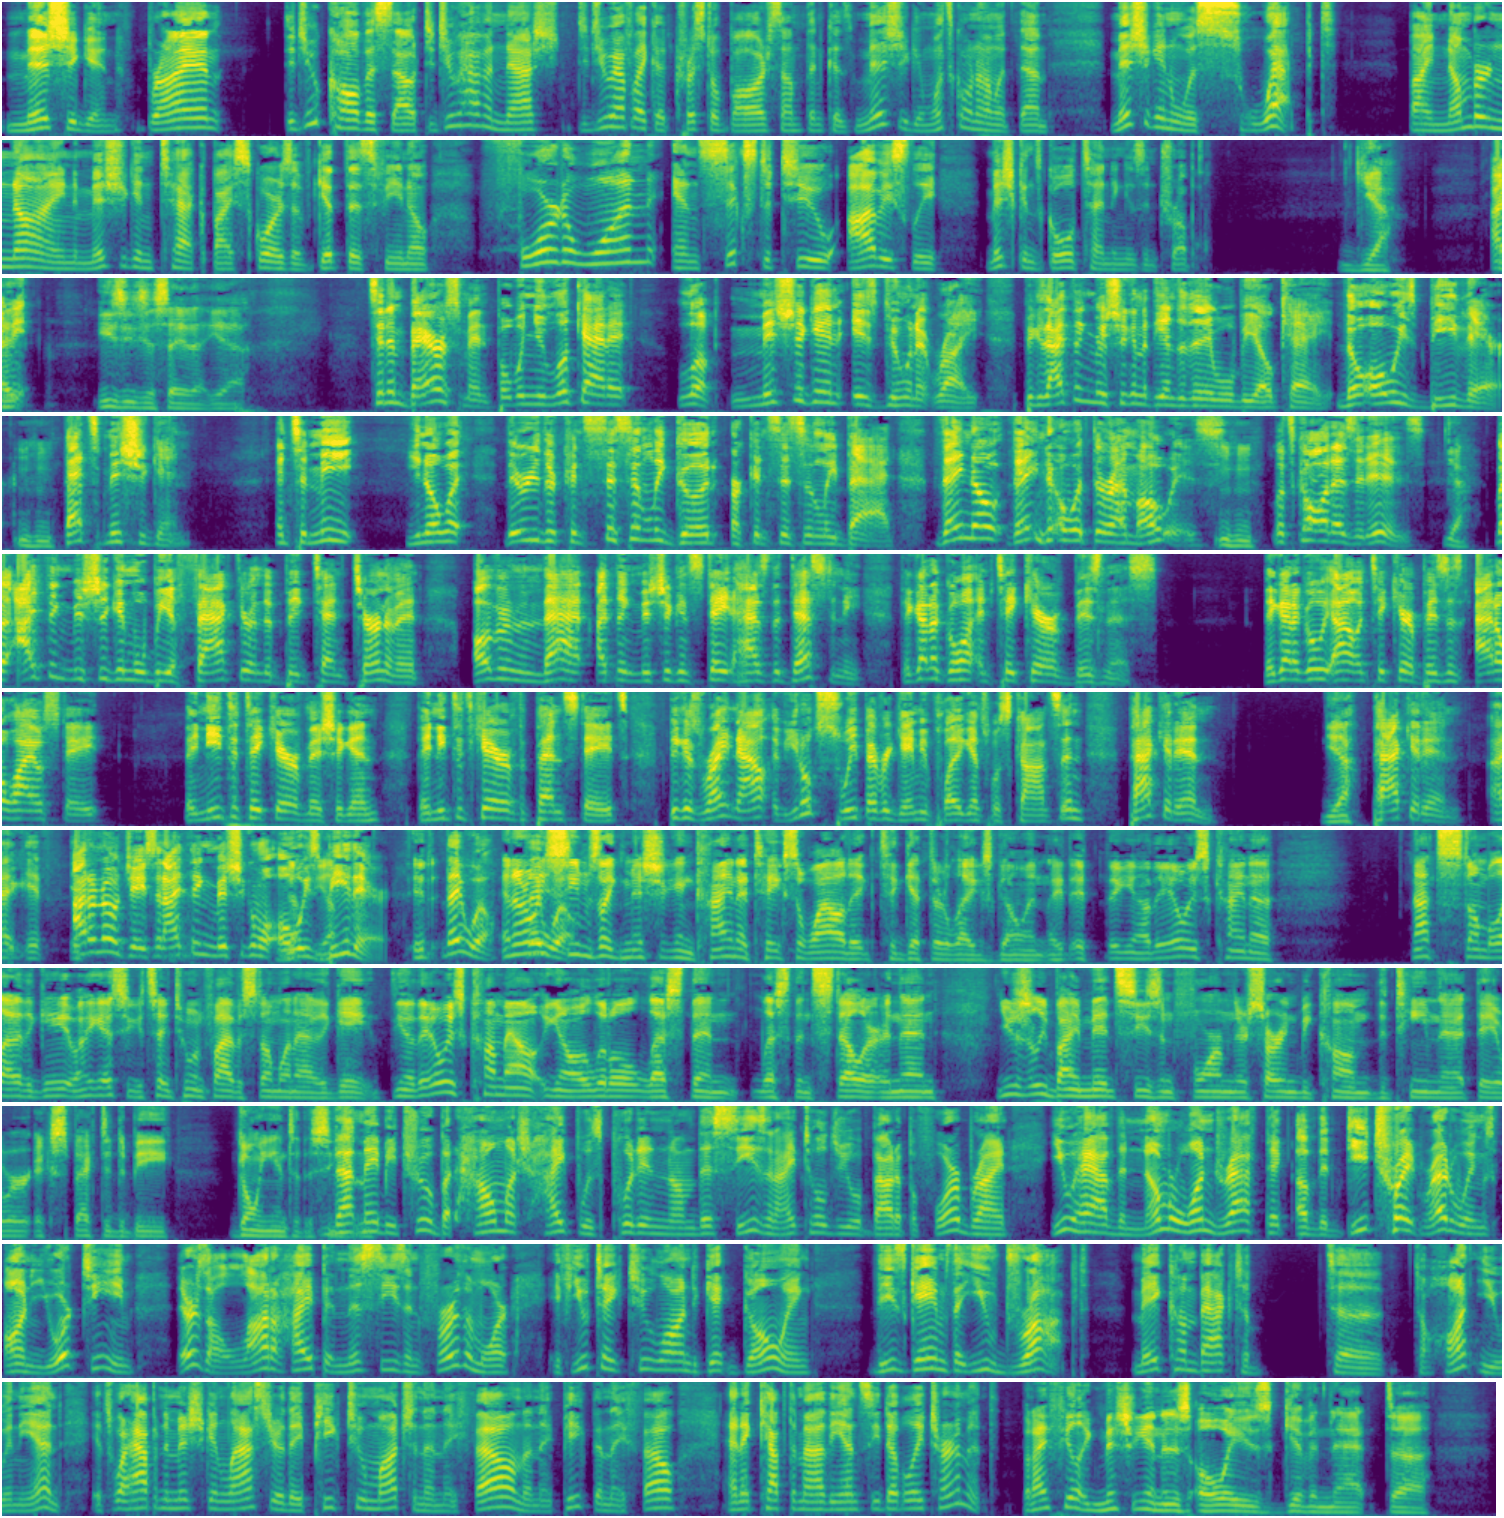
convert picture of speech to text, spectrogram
Michigan, Brian, did you call this out? Did you have a Nash? Did you have like a crystal ball or something? Because Michigan, what's going on with them? Michigan was swept by number nine Michigan Tech by scores of get this Fino four to one and six to two. Obviously, Michigan's goaltending is in trouble. Yeah, I mean, easy to say that. Yeah, it's an embarrassment, but when you look at it, look, Michigan is doing it right because I think Michigan at the end of the day will be okay. They'll always be there. Mm-hmm. That's Michigan. And to me, you know what? They're either consistently good or consistently bad. They know they know what their MO is. Mm-hmm. Let's call it as it is. Yeah. But I think Michigan will be a factor in the Big 10 tournament. Other than that, I think Michigan State has the destiny. They got to go out and take care of business. They got to go out and take care of business at Ohio State. They need to take care of Michigan. They need to take care of the Penn States because right now, if you don't sweep every game you play against Wisconsin, pack it in. Yeah. Pack it in. I, if, I don't know, Jason. I think Michigan will always yep. be there. It, They will. and it They always will. seems like Michigan kind of takes a while to to get their legs going. It, it, they- you know, they always kind of not stumble out of the gate. I guess you could say two and five is stumbling out of the gate. You know, they always come out, you know, a little less than less than stellar, and then usually by mid-season form, they're starting to become the team that they were expected to be going into the season. That may be true, but how much hype was put in on this season? I told you about it before, Brian. You have the number one draft pick of the Detroit Red Wings on your team. There's a lot of hype in this season. Furthermore, if you take too long to get going, these games that you've dropped may come back to to to haunt you in the end. It's what happened to Michigan last year. They peaked too much and then they fell and then they peaked and they fell and it kept them out of the NCAA tournament. But I feel like Michigan is always given that. Uh,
